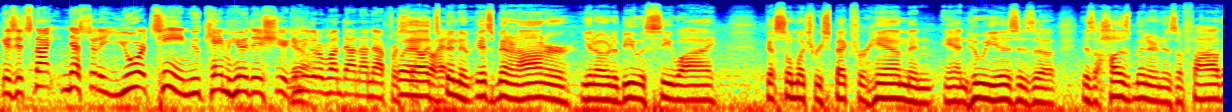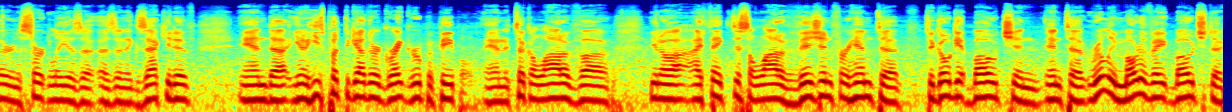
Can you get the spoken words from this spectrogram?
because it's not necessarily your team. You came here this year. Give me a little rundown on that for a Well, second. it's been a, it's been an honor, you know, to be with CY. Got so much respect for him and, and who he is as a as a husband and as a father and certainly as a as an executive, and uh, you know he's put together a great group of people and it took a lot of uh, you know I think just a lot of vision for him to to go get Boch and and to really motivate Boch to,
